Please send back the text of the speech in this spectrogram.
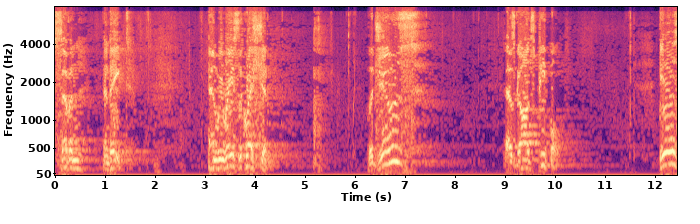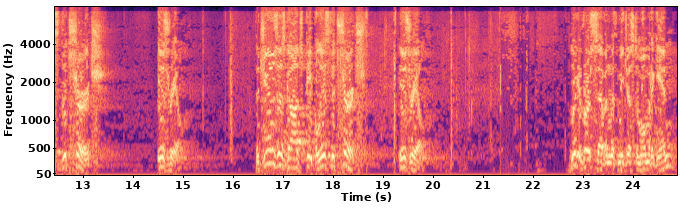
7 and 8. And we raise the question, the Jews as God's people, is the church Israel? The Jews as God's people, is the church Israel? Look at verse 7 with me just a moment again.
